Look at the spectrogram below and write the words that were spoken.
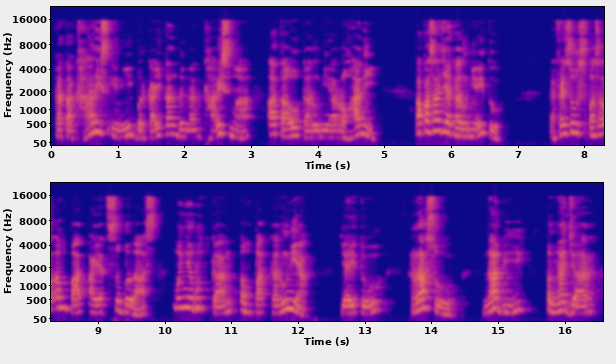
Kata karis ini berkaitan dengan karisma atau karunia rohani. Apa saja karunia itu? Efesus pasal 4 ayat 11 menyebutkan empat karunia, yaitu rasul, nabi, pengajar,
